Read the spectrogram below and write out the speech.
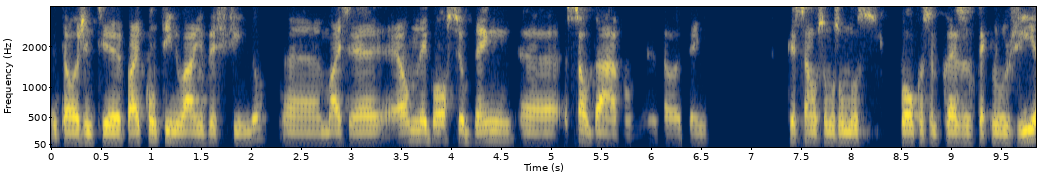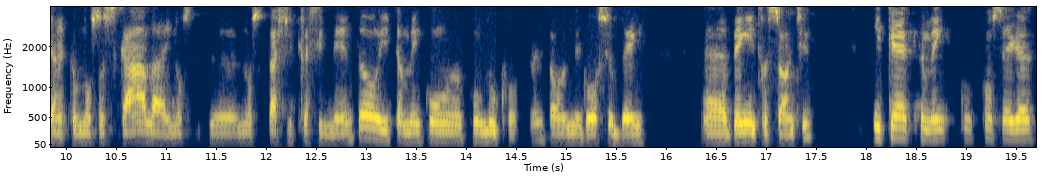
Então a gente vai continuar investindo, uh, mas é, é, um negócio bem uh, saudável. Né? Então tem questão somos uma das poucas empresas de tecnologia com nossa escala e nossa, uh, nossa taxa de crescimento e também com, com lucro. Né? Então é um negócio bem bem interessante e que também consegue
